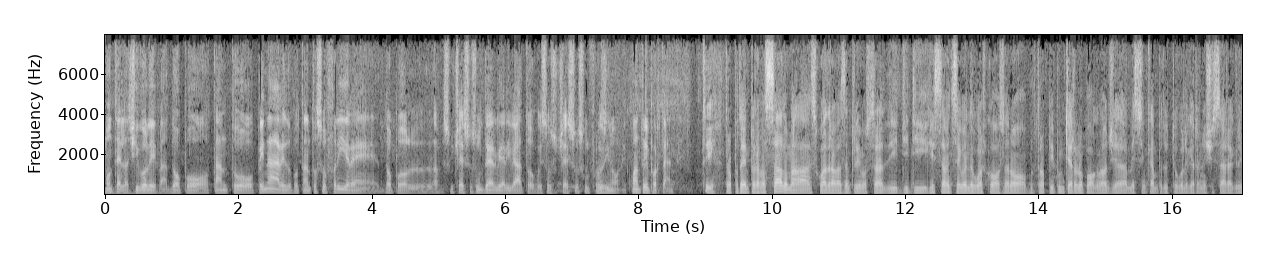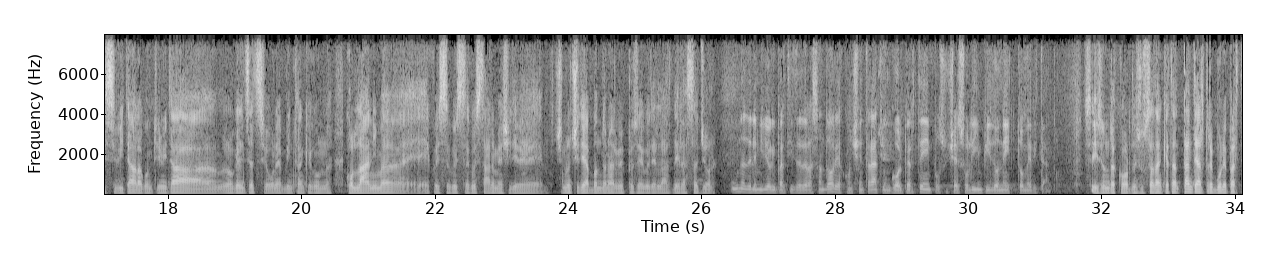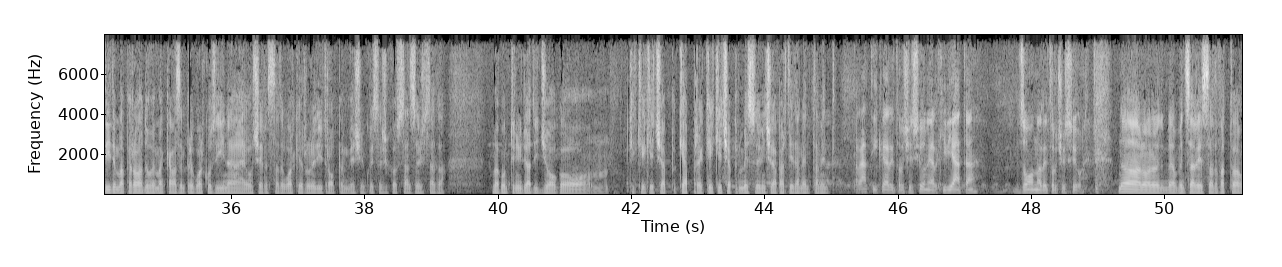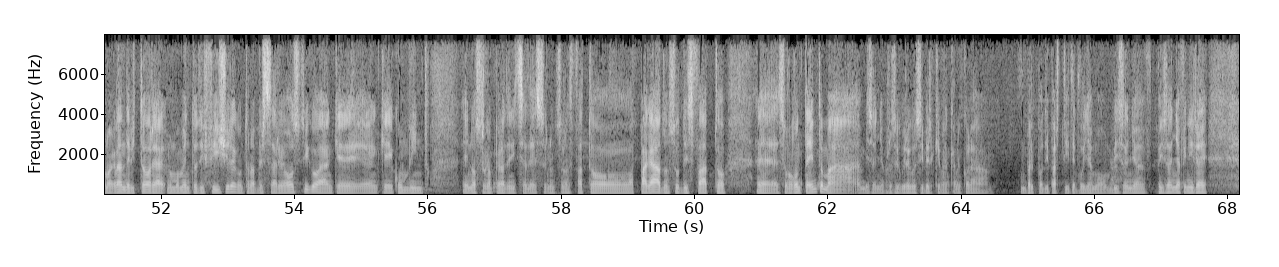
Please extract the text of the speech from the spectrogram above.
Montella ci voleva, dopo tanto penare, dopo tanto soffrire, dopo il successo sul derby è arrivato questo successo sul Frosinone. Quanto è importante? Sì, troppo tempo era passato, ma la squadra aveva sempre dimostrato di, di, di, che stava inseguendo qualcosa. No? Purtroppo i punti erano pochi, ma oggi ha messo in campo tutto quello che era necessario: aggressività, la continuità, l'organizzazione. Ha vinto anche con, con l'anima e questa, questa, quest'anima ci deve, non ci deve abbandonare per il proseguo della, della, stagione. Una delle migliori partite della Sandoria, concentrati, un gol per tempo, successo limpido, netto, meritato. Sì, sono d'accordo, ci sono state anche t- tante altre buone partite, ma però dove mancava sempre qualcosina eh, o c'era stato qualche errore di troppo, invece in questa circostanza c'è stata una continuità di gioco mm, che, che, che, ci, ha, pre- che ci ha permesso di vincere la partita lentamente. Pratica retrocessione archiviata? zona retrocessione. No, no, noi dobbiamo pensare che è stata fatta una grande vittoria in un momento difficile contro un avversario ostico e anche, anche convinto il nostro campionato inizia adesso, non sono affatto appagato, soddisfatto, eh, sono contento, ma bisogna proseguire così perché mancano ancora un bel po' di partite, vogliamo, bisogna, bisogna, finire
